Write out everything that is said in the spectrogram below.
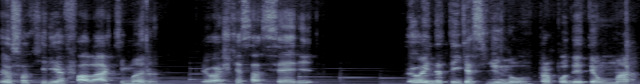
eu só queria falar que, mano, eu acho que essa série. Eu ainda tenho que assistir de novo para poder ter uma,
